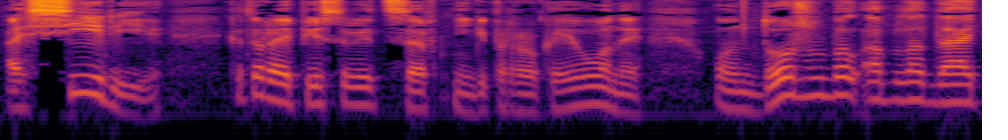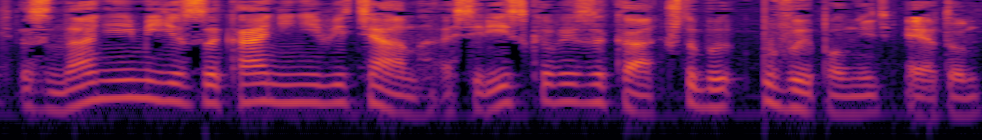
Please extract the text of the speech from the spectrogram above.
Ассирии, которая описывается в книге пророка Ионы. Он должен был обладать знаниями языка ниневитян, ассирийского языка, чтобы выполнить эту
